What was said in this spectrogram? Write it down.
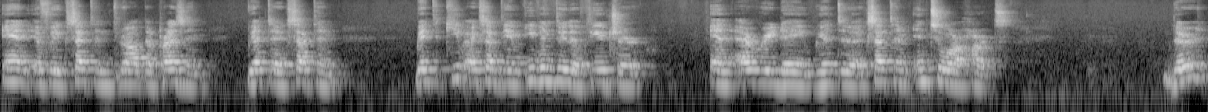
And if we accept him throughout the present we have to accept him. We have to keep accepting Him even through the future. And every day. We have to accept Him into our hearts. There,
